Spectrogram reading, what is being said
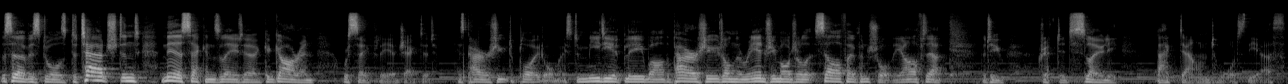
the service doors detached, and mere seconds later, Gagarin was safely ejected. His parachute deployed almost immediately, while the parachute on the re-entry module itself opened shortly after. The two drifted slowly back down towards the Earth.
